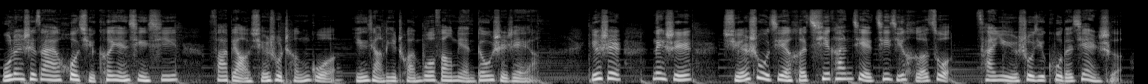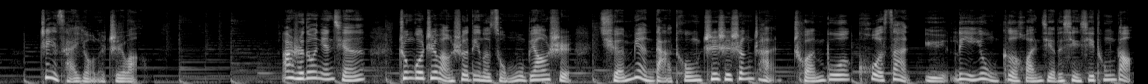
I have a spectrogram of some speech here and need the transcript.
无论是在获取科研信息。发表学术成果、影响力传播方面都是这样。于是那时学术界和期刊界积极合作，参与数据库的建设，这才有了知网。二十多年前，中国知网设定的总目标是全面打通知识生产、传播、扩散与利用各环节的信息通道，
